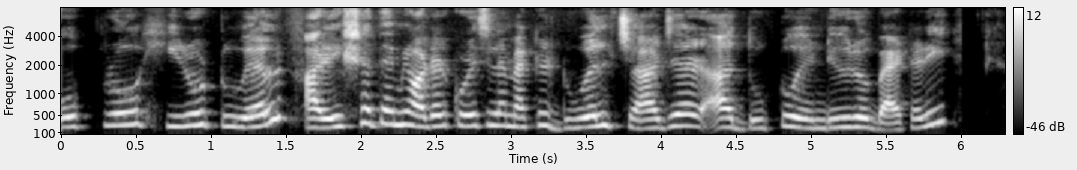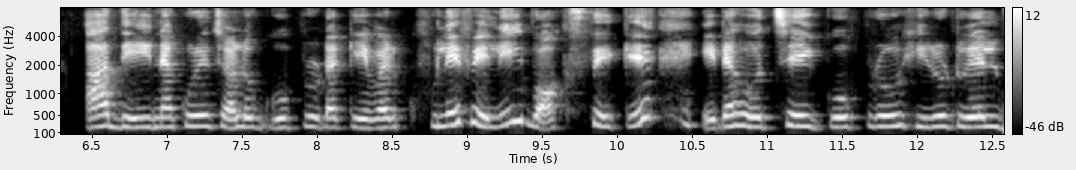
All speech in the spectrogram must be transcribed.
গোপ্রো হিরো টুয়েলভ আর এর সাথে আমি অর্ডার করেছিলাম একটা ডুয়েল চার্জার আর দুটো এন্ডিউরো ব্যাটারি আর দেরি না করে চলো গোপ্রোটাকে এবার খুলে ফেলি বক্স থেকে। এটা হচ্ছে গোপ্রো হিরো টুয়েলভ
